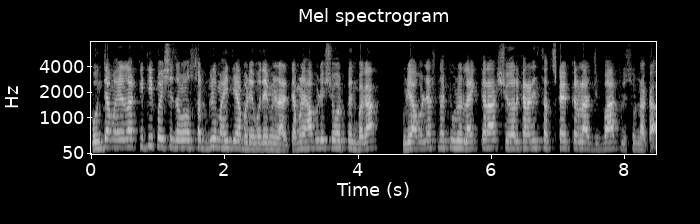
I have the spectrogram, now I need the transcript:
कोणत्या महिन्याला किती पैसे जमा सगळी माहिती या व्हिडिओमध्ये मिळणार. आहे त्यामुळे हा व्हिडिओ शेवटपर्यंत बघा. व्हिडिओ आवडल्यास नक्की व्हिडिओ लाईक करा शेअर करा आणि सबस्क्राईब करायला अजिबात विसरू नका.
